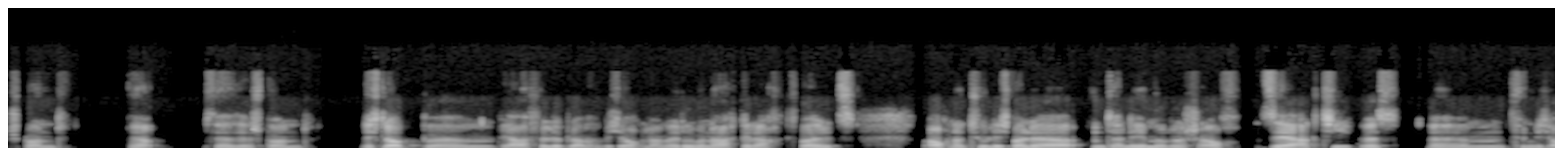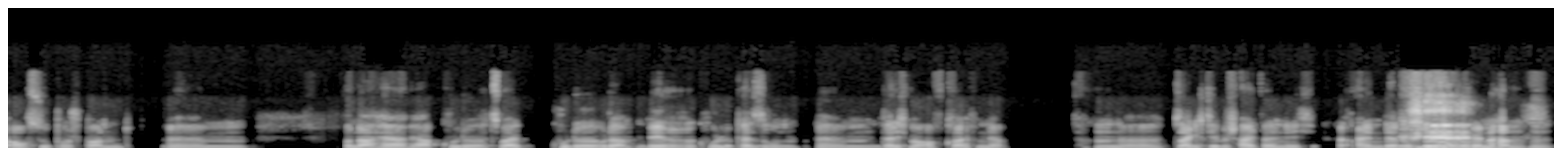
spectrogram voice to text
Spannend. Ja, sehr, sehr spannend. Ich glaube, ähm, ja, Philipp Lahm habe ich auch lange drüber nachgedacht, weil es auch natürlich, weil er unternehmerisch auch sehr aktiv ist, ähm, finde ich auch super spannend. Ähm, von daher, ja, coole, zwei coole oder mehrere coole Personen ähm, werde ich mal aufgreifen, ja. Dann äh, sage ich dir Bescheid, wenn ich einen der vier genannten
